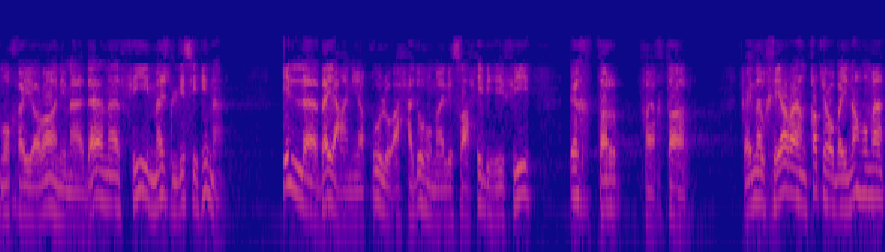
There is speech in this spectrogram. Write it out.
مخيران ما دام في مجلسهما إلا بيعا يقول أحدهما لصاحبه فيه اختر فيختار فإن الخيار ينقطع بينهما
